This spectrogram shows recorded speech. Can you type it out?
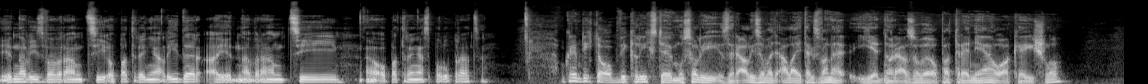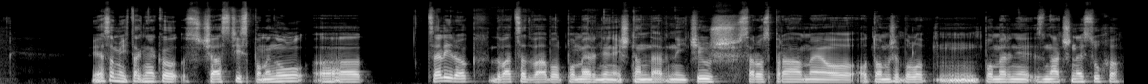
jedna výzva v rámci opatrenia LEADER a jedna v rámci e, opatrenia spolupráca. Okrem týchto obvyklých ste museli zrealizovať ale aj tzv. jednorázové opatrenia, o aké išlo? Ja som ich tak nejako z časti spomenul. E, celý rok 22 bol pomerne neštandardný. Či už sa rozprávame o, o tom, že bolo mm, pomerne značné sucho,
